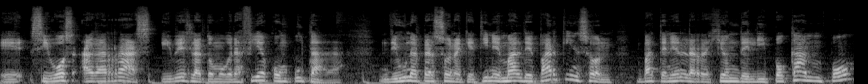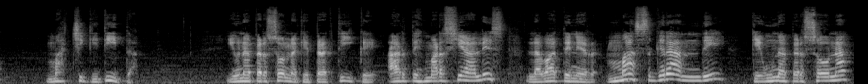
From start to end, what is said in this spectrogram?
eh, si vos agarrás y ves la tomografía computada de una persona que tiene mal de Parkinson, va a tener la región del hipocampo más chiquitita. Y una persona que practique artes marciales la va a tener más grande que una persona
